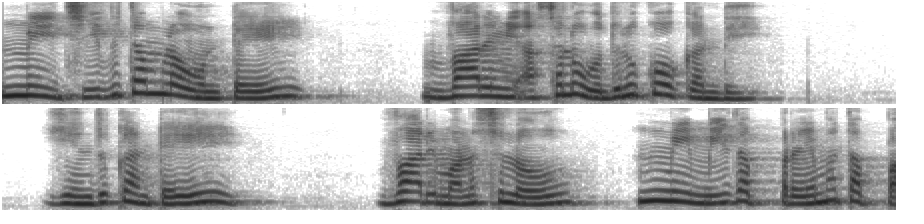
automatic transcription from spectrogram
మీ జీవితంలో ఉంటే వారిని అసలు వదులుకోకండి. ఎందుకంటే వారి మనసులో మీ మీద ప్రేమ తప్ప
